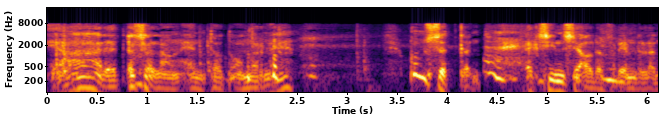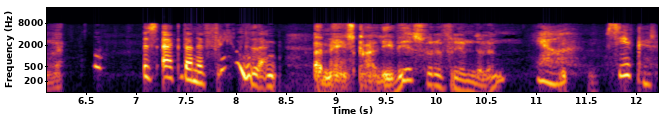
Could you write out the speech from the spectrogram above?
Ja, dit is 'n lang en tot onder, né? Kom sit kind. Ek sien selde vreemdelinge. is ek dan 'n vreemdeling? 'n Mens kan lief wees vir 'n vreemdeling. Ja, seker.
